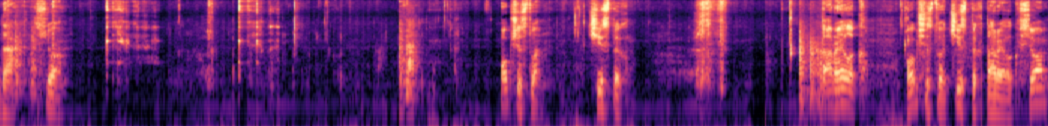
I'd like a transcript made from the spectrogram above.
Да, все. Общество чистых тарелок. Общество чистых тарелок. Все.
